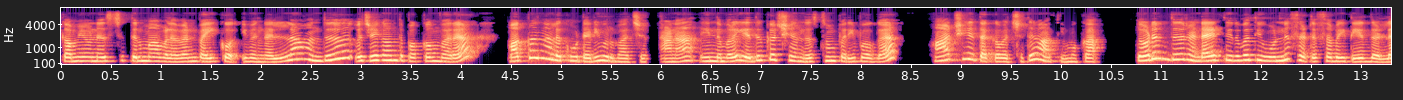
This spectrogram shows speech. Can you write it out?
கம்யூனிஸ்ட், திருமாவளவன், வைகோ இவங்க எல்லாம் வந்து விஜயகாந்த் பக்கம் வர மக்கள் நல கூட்டணி உருவாச்சு. ஆனா இந்த முறை எதிர்க்கட்சி அந்தஸ்தும் பறிபோக ஆட்சியை தக்க வச்சது அதிமுக. தொடர்ந்து 2021 சட்டசபை தேர்தல்ல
